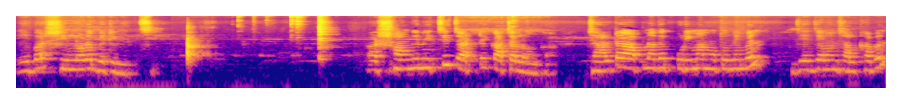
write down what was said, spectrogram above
এবার শিলনড়ে বেটে নিচ্ছি। আর সঙ্গে নিচ্ছি চারটে কাঁচা লঙ্কা। ঝালটা আপনাদের পরিমাণ মতো নেবেন, যে যেমন ঝাল খাবেন।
